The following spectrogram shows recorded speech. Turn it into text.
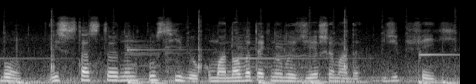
Bom, isso está se tornando possível com uma nova tecnologia chamada deepfake.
